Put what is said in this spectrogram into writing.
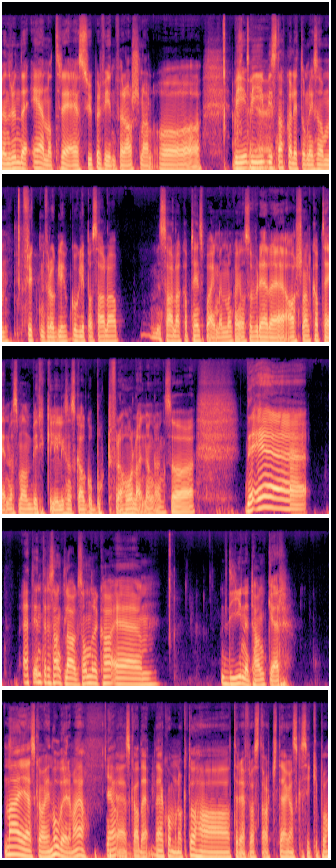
men runde én og tre er superfin for Arsenal. Og vi, vi, vi snakka litt om liksom, frykten for å gli, gå glipp av Salah. Sala kapteinspoeng, men man kan jo også vurdere Arsenal-kaptein hvis man virkelig liksom skal gå bort fra Haaland noen gang. Så det er et interessant lag. Sondre, hva er dine tanker? Nei, jeg skal involvere meg, ja. Ja. Jeg skal det. Jeg kommer nok til å ha tre fra start, det er jeg ganske sikker på.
